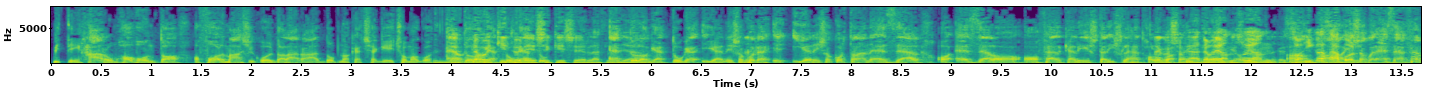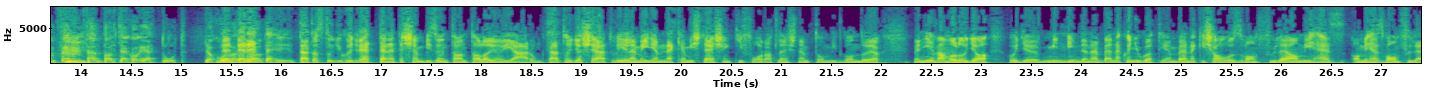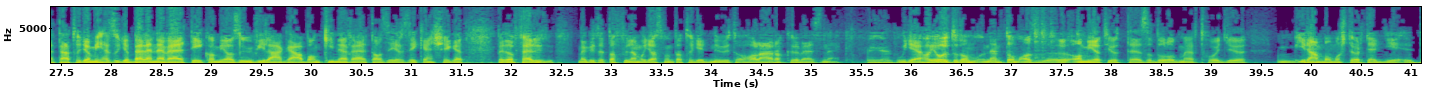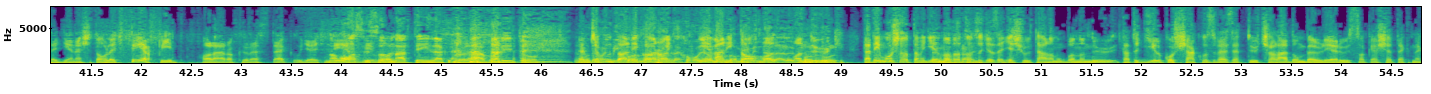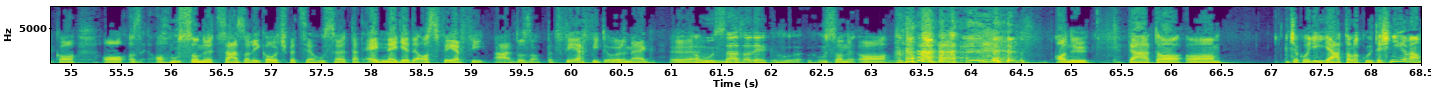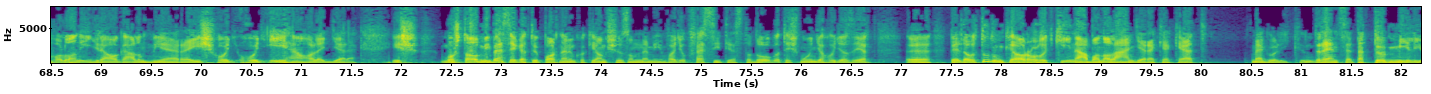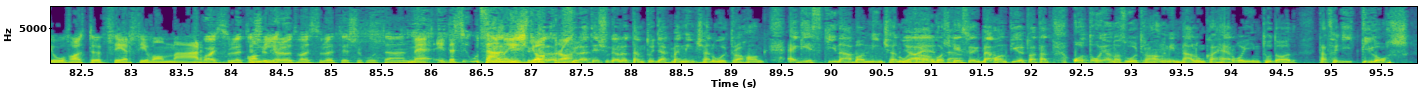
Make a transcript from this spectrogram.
mit én, három havonta a fal másik oldalára átdobnak egy segélycsomagot. Ne, ettől nehogy gettó, kitörési gettó, kísérlet legyen. Ettől a gettó, igen, és akkor, ne, igen, és akkor talán ezzel a, ezzel a, a felkelést el is lehet halogatni. Meg a saját De olyan, olyan szóval igazából... Ah, és akkor ezzel fenn, fenn, fenntartják a gettót. De, de rette, tehát azt tudjuk, hogy rettenetesen bizonytalan talajon járunk. Tehát, hogy a saját véleményem nekem is teljesen kiforratlan, és nem tudom, mit gondoljak. Mert nyilvánvaló, hogy, a, hogy minden embernek, a nyugati embernek is ahhoz van füle, amihez, amihez van füle. Tehát, hogy amihez ugye belenevelték, ami az ő világában korábban kinevelte az érzékenységet. Például fel, megütött a fülem, hogy azt mondtad, hogy egy nőt a halára köveznek. Igen. Ugye, ha jól tudom, nem tudom, az amiatt jött ez a dolog, mert hogy Iránban most történt egy, egy ilyen eset, ahol egy férfit halára köveztek. Ugye egy Na az viszont volt. már tényleg fölháborító. nem csak utalnék arra, hogy nyilván itt a, a, a nők, tehát én most hallottam egy ilyen adatot, hogy az Egyesült Államokban a nő, tehát a gyilkossághoz vezető családon belüli erőszak eseteknek a, a, az, a 25 százaléka, ahogy speciál 25, tehát egy negyede az férfi áldozat. Tehát férfit öl meg. A 20 százalék? 20, a, a nő. Tehát a, a csak hogy így átalakult, és nyilvánvalóan így reagálunk mi erre is, hogy, hogy éhen hal egy gyerek. És most a mi beszélgető partnerünk, aki hangsúlyozom nem én vagyok, feszíti ezt a dolgot, és mondja, hogy azért ö, például tudunk-e arról, hogy Kínában a lánygyerekeket megölik. Rendszer, tehát több millióval több férfi van már. Vagy születésük ami... előtt, vagy születésük után. Mert, de utána is gyakran. Előtt, születésük előtt nem tudják, mert nincsen ultrahang. Egész Kínában nincsen ultrahangos ja, készülék. Be van tiltva. Tehát ott olyan az ultrahang, mint nálunk a heroin, tudod? Tehát, hogy így tilos.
